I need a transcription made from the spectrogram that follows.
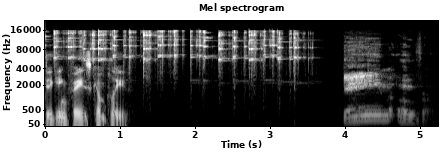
Digging phase complete. Game over.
